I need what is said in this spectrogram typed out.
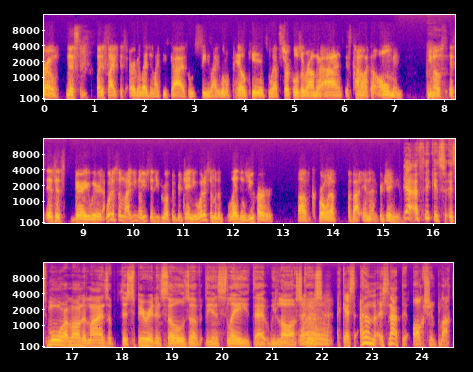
Bro, listen, but it's like this urban legend, like these guys who see like little pale kids who have circles around their eyes. It's kind of like a omen. You know, it's, it's just very weird. What are some like, you know, you said you grew up in Virginia. What are some of the legends you heard of growing up about in uh, Virginia? Yeah, I think it's it's more along the lines of the spirit and souls of the enslaved that we lost. Because Uh. I guess I don't know. It's not the auction block.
